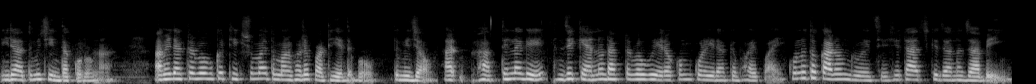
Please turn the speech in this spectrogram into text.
ইরা, তুমি চিন্তা করো না। আমি ডাক্তারবাবুকে ঠিক সময় তোমার ঘরে পাঠিয়ে দেব। তুমি যাও। আর ভাবতে লাগে যে কেন ডাক্তারবাবু এরকম করে ইরাকে ভয় পায়। কোনো তো কারণ রয়েছে, সেটা আজকে জানা যাবেই।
